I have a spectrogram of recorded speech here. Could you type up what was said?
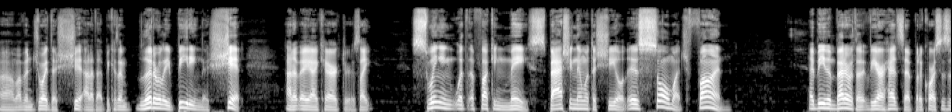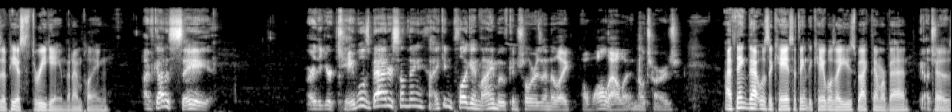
Um, I've enjoyed the shit out of that because I'm literally beating the shit out of AI characters, like swinging with a fucking mace, bashing them with a shield. It is so much fun. It'd be even better with a VR headset, but of course, this is a PS3 game that I'm playing. I've got to say, are the, your cables bad or something? I can plug in my move controllers into like a wall outlet and they'll charge. I think that was the case. I think the cables I used back then were bad Gotcha.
